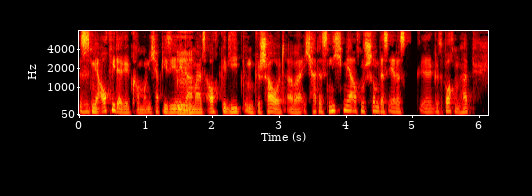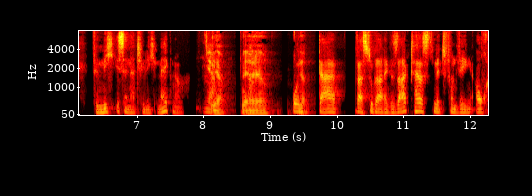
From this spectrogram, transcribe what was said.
es ist mir auch wieder gekommen und ich habe die Serie mhm. damals auch geliebt und geschaut, aber ich hatte es nicht mehr auf dem Schirm, dass er das äh, gesprochen hat. Für mich ist er natürlich Magnum. Ja, ja, ja. ja. Und ja. da, was du gerade gesagt hast, mit von wegen auch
